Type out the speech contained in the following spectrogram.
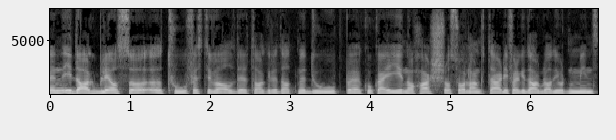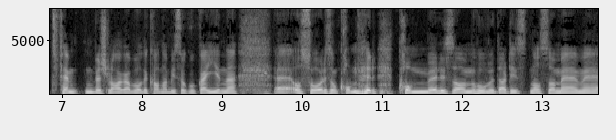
men, i dag ble også eh, to festivaldeltakere tatt med dop, kokain og hasj, og så langt er det ifølge Dagbladet gjort minst 15 beslag av både cannabis og kokain. Og så liksom kommer, kommer liksom hovedartisten også med, med,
